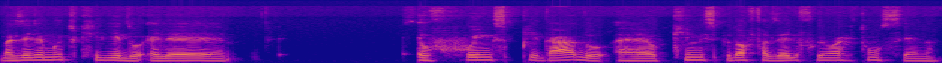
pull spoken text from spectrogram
Mas ele é muito querido, ele é eu fui inspirado, eh, o que me inspirou a fazer ele foi o Ayrton Senna.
